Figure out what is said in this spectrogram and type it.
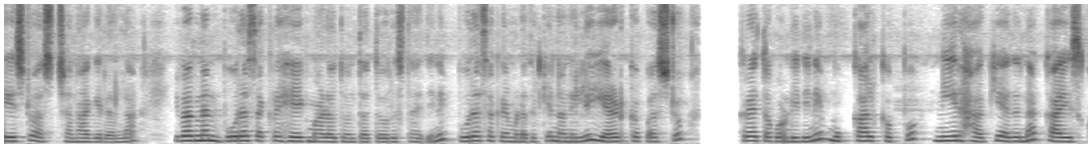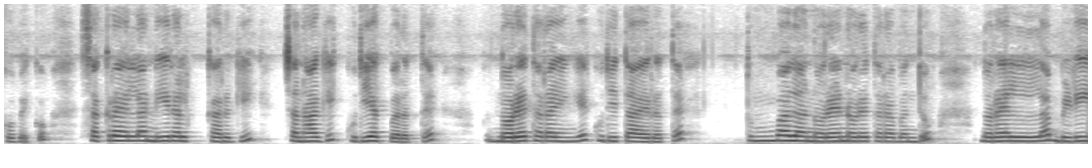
ಟೇಸ್ಟು ಅಷ್ಟು ಚೆನ್ನಾಗಿರಲ್ಲ. ಇವಾಗ ನಾನು ಬೂರ ಸಕ್ಕರೆ ಹೇಗೆ ಮಾಡೋದು ಅಂತ ತೋರಿಸ್ತಾ ಇದ್ದೀನಿ. ಬೂರ ಸಕ್ಕರೆ ಮಾಡೋದಕ್ಕೆ ನಾನಿಲ್ಲಿ ಎರಡು ಕಪ್ ಅಷ್ಟು ಸಕ್ಕರೆ ತೊಗೊಂಡಿದ್ದೀನಿ. ಮುಕ್ಕಾಲು ಕಪ್ಪು ನೀರು ಹಾಕಿ ಅದನ್ನು ಕಾಯಿಸ್ಕೋಬೇಕು. ಸಕ್ಕರೆ ಎಲ್ಲ ನೀರಲ್ಲಿ ಕರಗಿ ಚೆನ್ನಾಗಿ ಕುದಿಯೋಕ್ಕೆ ಬರುತ್ತೆ. ನೊರೆ ಥರ ಹಿಂಗೆ ಕುದೀತಾ ಇರುತ್ತೆ. ತುಂಬ ನೊರೆ ನೊರೆ ಥರ ಬಂದು ನೊರೆ ಎಲ್ಲ ಬಿಳಿ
